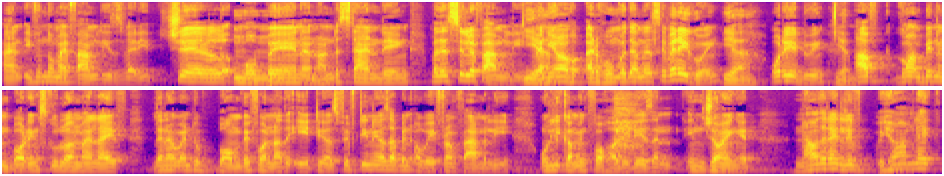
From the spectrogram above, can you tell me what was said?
And even though my family is very chill, mm-hmm. open, and mm-hmm. understanding, but they're still your family. Yeah. When you're at home with them, they'll say, "Where are you going? yeah What are you doing? Yeah. I've gone been in boarding school all my life. Then I went to Bombay for another eight years. Fifteen years I've been away from family, only coming for holidays and enjoying it. Now that I live here, I'm like,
